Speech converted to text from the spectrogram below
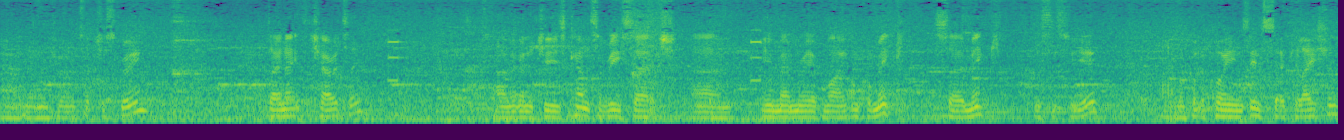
And then if you want to touch your screen, donate to charity. And we're going to choose cancer research um, in memory of my Uncle Mick. So Mick, this is for you. And we'll put the coins into circulation.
